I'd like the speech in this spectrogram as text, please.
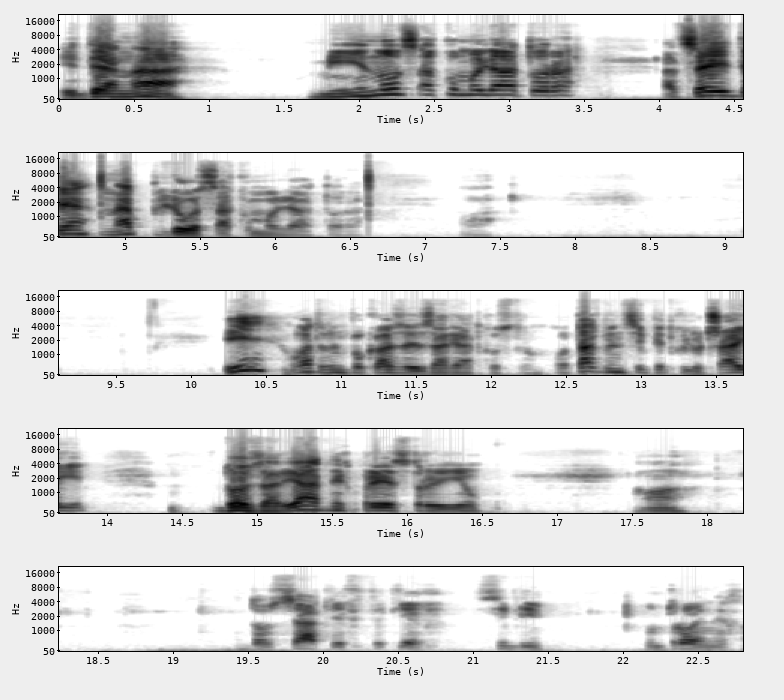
Іде на мінус акумулятора, а це йде на плюс акумулятора. І от він показує зарядку струм. Отак він це підключає до зарядних пристроїв. О. До всяких таких собі контрольних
